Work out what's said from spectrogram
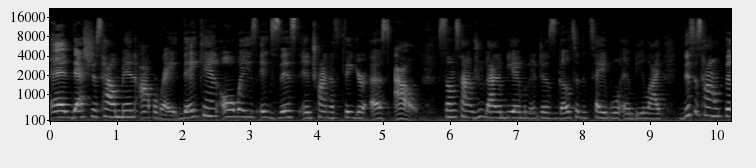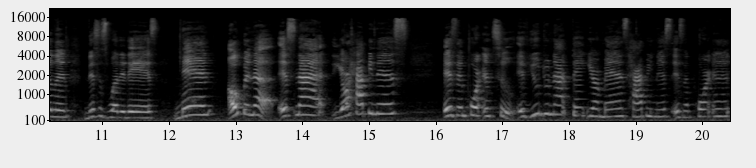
And that's just how men operate. They can't always exist in trying to figure us out. Sometimes you got to be able to just go to the table and be like, this is how I'm feeling. This is what it is. Men, open up. It's not your happiness is important too. If you do not think your man's happiness is important,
